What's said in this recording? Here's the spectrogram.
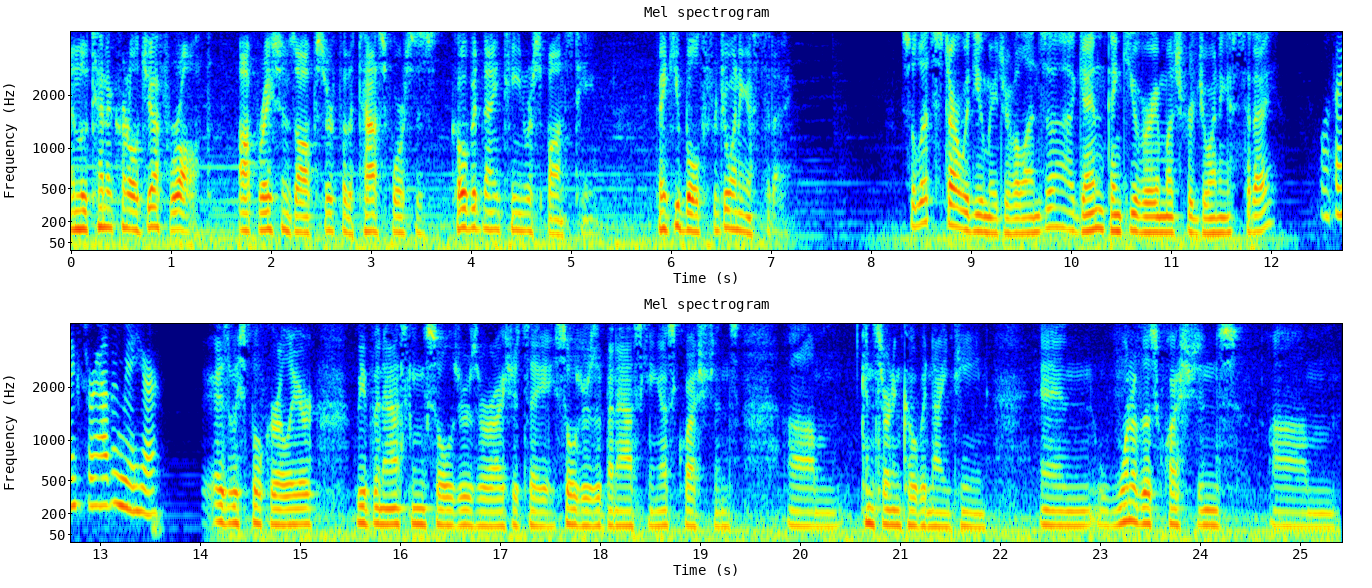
and Lieutenant Colonel Jeff Roth, Operations Officer for the Task Force's COVID 19 response team. Thank you both for joining us today. So let's start with you, Major Valenza. Again, thank you very much for joining us today. Well, thanks for having me here. As we spoke earlier, we've been asking soldiers, or I should say, soldiers have been asking us questions um, concerning COVID 19. And one of those questions um,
